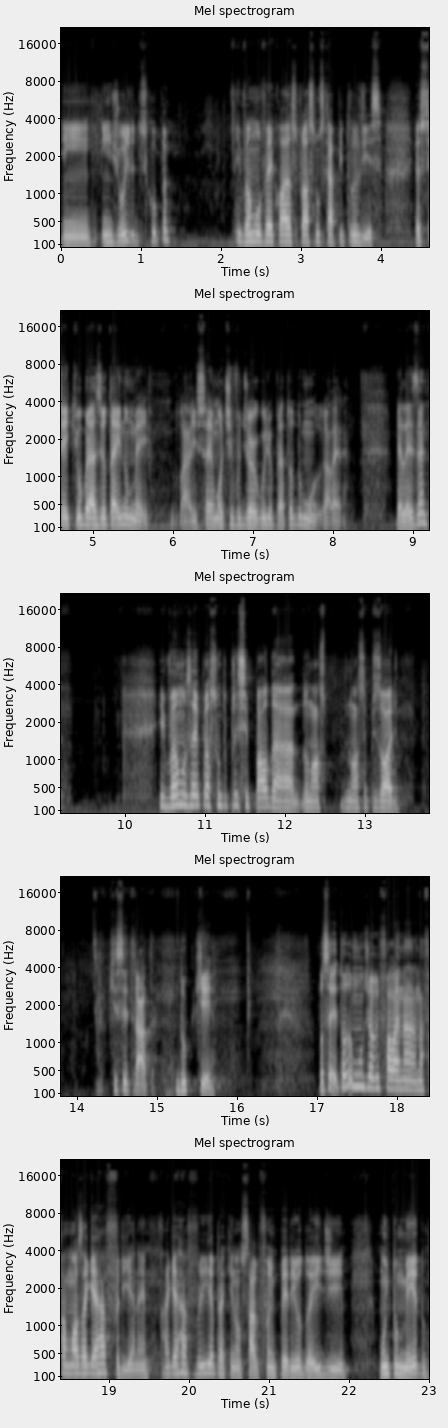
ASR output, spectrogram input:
em, em julho, desculpa. E vamos ver quais é os próximos capítulos disso. Eu sei que o Brasil está aí no meio. Isso é motivo de orgulho para todo mundo, galera. Beleza? E vamos aí para o assunto principal da, do, nosso, do nosso episódio, que se trata do quê? Você, todo mundo já ouviu falar na, na famosa Guerra Fria, né? A Guerra Fria, para quem não sabe, foi um período aí de muito medo,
